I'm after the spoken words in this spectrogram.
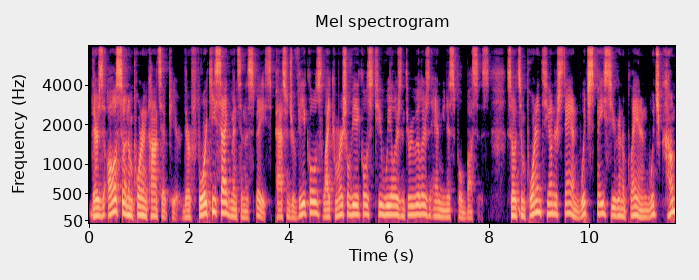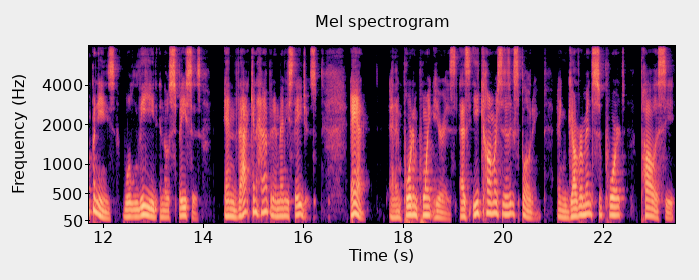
There's also an important concept here. There are four key segments in the space passenger vehicles, light commercial vehicles, two wheelers and three wheelers, and municipal buses. So it's important to understand which space you're going to play in and which companies will lead in those spaces. And that can happen in many stages. And an important point here is as e commerce is exploding and government support policy,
